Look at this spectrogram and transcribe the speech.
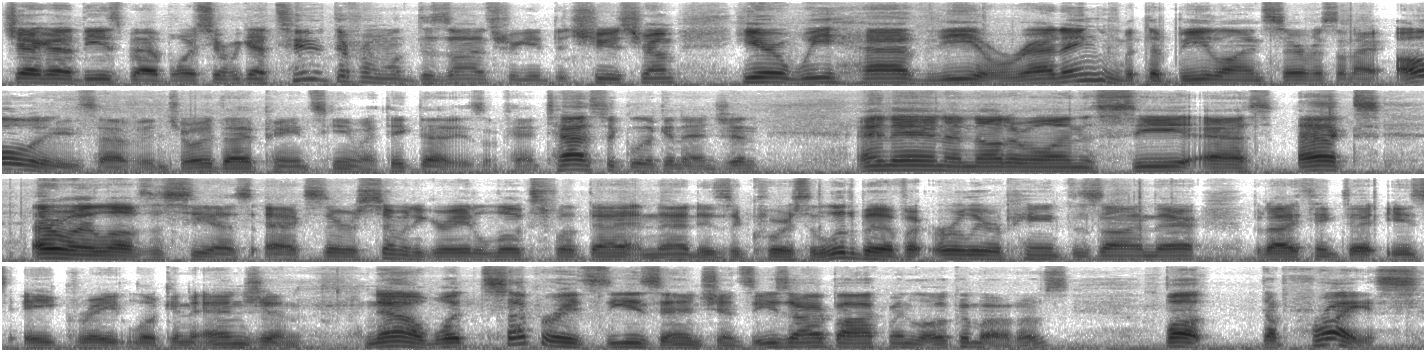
Check out these bad boys here. We got two different designs for you to choose from. Here we have the Reading with the B-line service, and I always have enjoyed that paint scheme. I think that is a fantastic looking engine. And then another one, the CSX Everybody loves the CSX. There are so many great looks with that, and that is, of course, a little bit of an earlier paint design there, but I think that is a great looking engine. Now, what separates these engines, these are Bachmann locomotives, but the price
